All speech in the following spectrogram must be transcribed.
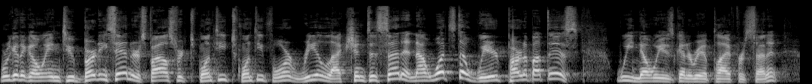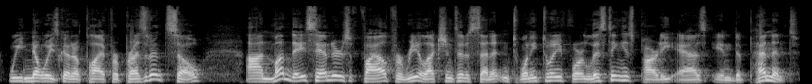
we're going to go into Bernie Sanders files for 2024 reelection to Senate. Now, what's the weird part about this? We know he's going to reapply for Senate. We know he's going to apply for president. So, on Monday, Sanders filed for reelection to the Senate in 2024, listing his party as independent.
